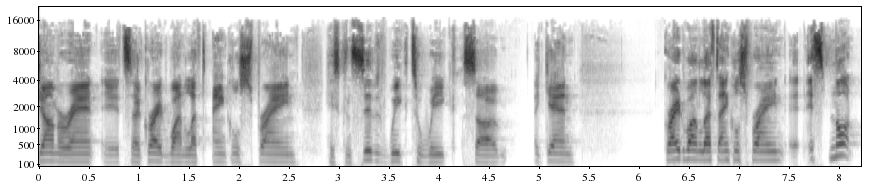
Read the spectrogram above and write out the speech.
Morant, it's a grade one left ankle sprain. He's considered week to week. So again, grade one left ankle sprain. It's not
